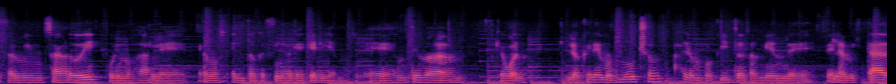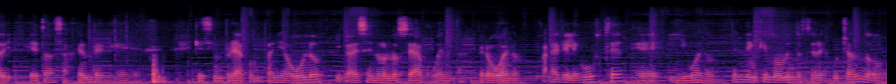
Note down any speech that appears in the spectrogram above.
Fermín Zagardudí, pudimos darle, digamos, el toque final que queríamos. Es un tema que bueno, lo queremos mucho, habla un poquito también de, la amistad y de toda esa gente que, siempre acompaña a uno y que a veces no, se da cuenta. Pero bueno, ojalá que les guste eh, y bueno, depende en qué momento estén escuchando,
